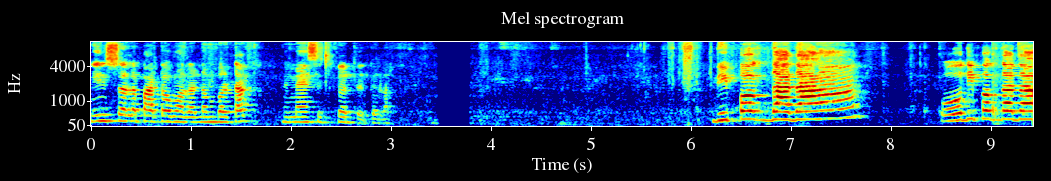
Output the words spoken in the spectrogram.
इन्स्टाला पाठव मला नंबर टाक. मी मेसेज करते तुला. दीपक दादा. ओ दीपक दादा.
